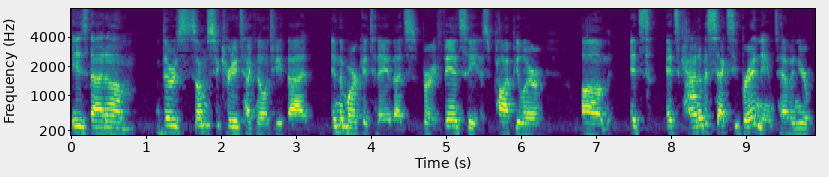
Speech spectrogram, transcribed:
is that um, there's some security technology that in the market today that's very fancy, is popular. Um, it's it's kind of a sexy brand name to have in your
